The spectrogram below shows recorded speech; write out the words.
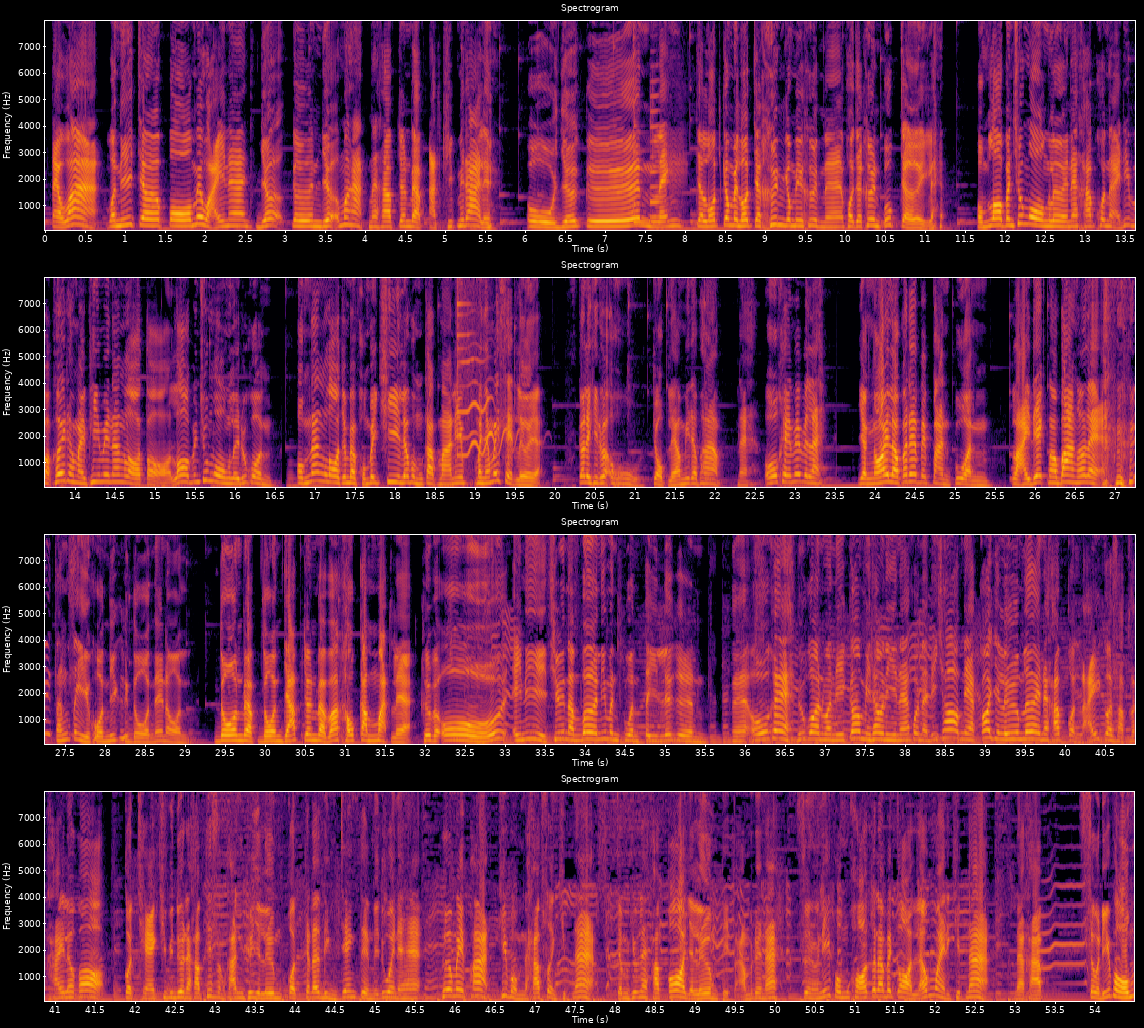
แต่ว่าวันนี้เจอโปรไม่ไหวนะ เยอะเกินเยอะมากนะครับ จนแบบอัดคลิปไม่ได้เลย โอ้เยอะเกินแรงจะลดก็ไม่ลดจะขึ้นก็ไม่ขึ้นนะ พอจะขึ้นปุ๊บเจออีกแล้วผมรอเป็นชั่วโมงเลยนะครับ คนไหนที่บอกเฮ้ยทำไมพี่ไม่นั่งรอต่อ รอเป็นชั่วโมงเลยทุกคน ผมนั่งรอจนแบบผมไปขี้แล้วผมกลับมานี่มันยังไม่เสร็จเลยอะก็เลยคิดว่าโอ้โหจบแล้วมิตรภาพนะโอเคไม่เป็นไรอย่างน้อยเราก็ได้ไปปั่นป่วนหลายเด็กมาบ้างแล้วแหละ ทั้ง 4 คนนี่คือโดนแน่นอน โดนแบบโดนยับจนแบบว่าเขากำหมัดเลยอะคือแบบโอ้ไอ้นี่ชื่อนัมเบอร์นี่มันกวนตีนเหลือเกินนะโอเค ทุกคนวันนี้ก็มีเท่านี้นะ คนไหนที่ชอบเนี่ยก็อย่าลืมเลยนะครับ กดไลค์กด subscribe แล้วก็กดแชร์คลิปนี้ด้วยนะครับ ที่สำคัญคืออย่าลืมกดกระดิ่งแจ้งเตือนไปด้วยนะฮะ เพื่อไม่พลาดคลิปผมนะครับ ส่วนคลิปหน้าจะมีคลิปไหนครับ ก็อย่าลืมติดตามไปด้วยนะ ส่วนวันนี้ผมขอตัวลาไปก่อนแล้วใหม่ในคลิปหน้านะครับ สวัสดีผม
